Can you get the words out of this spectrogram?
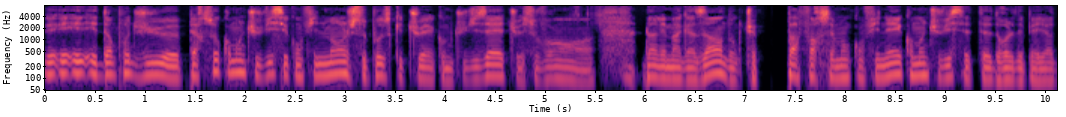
Et, et, et d'un point de vue euh, perso, comment tu vis ces confinements? Je suppose que tu es, comme tu disais, tu es souvent dans les magasins, donc tu es pas forcément confiné. Comment tu vis cette drôle de période?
